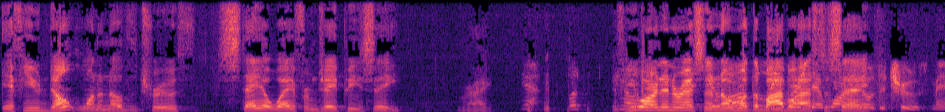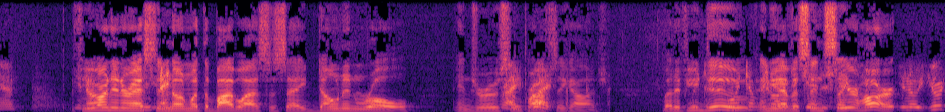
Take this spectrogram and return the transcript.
If you don't want to know the truth, stay away from JPC. Right. Yeah, but If know, you aren't interested in knowing what the Bible has to wanna say- know the truth, man. If know? you aren't interested in knowing what the Bible has to say, don't enroll in Jerusalem Right, Prophecy right. College. But if you But do, and you have a sincere like, heart, you know, you're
